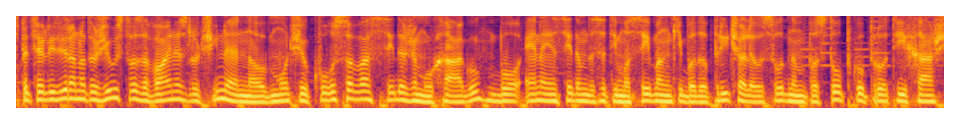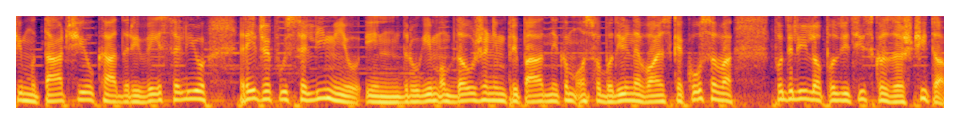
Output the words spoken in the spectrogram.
Specializirano toživstvo za vojne zločine na območju Kosova s sedežem v Hagu bo 71 osebam, ki bodo pričale v sodnem postopku proti Hašimu Tačiju, Kadri Veselju, Ređepu Selimiju in drugim obdolženim pripadnikom osvobodilne vojske Kosova, podelilo policijsko zaščito.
